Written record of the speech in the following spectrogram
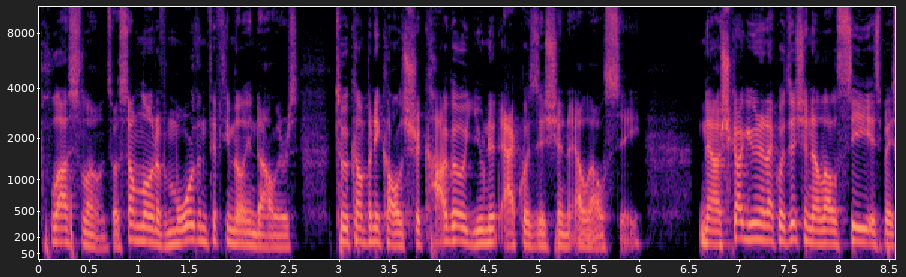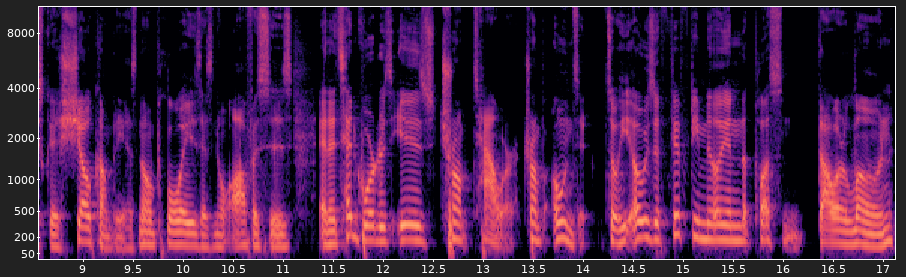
plus loan. So, some loan of more than $50 million to a company called Chicago Unit Acquisition LLC. Now, Chicago Unit Acquisition LLC is basically a shell company, has no employees, has no offices, and its headquarters is Trump Tower. Trump owns it. So he owes a $50 million plus dollar loan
